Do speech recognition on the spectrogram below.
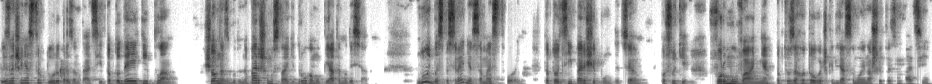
Визначення структури презентації, тобто деякий план, що в нас буде на першому слайді, другому, п'ятому, десятому. Ну і безпосередньо саме створення. Тобто, ці перші пункти це по суті формування, тобто заготовочки для самої нашої презентації.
